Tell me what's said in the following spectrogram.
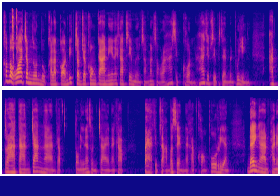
เขาบอกว่าจำนวนบุคลากรที่จบจากโครงการนี้นะครับ 43,250 คน 54%เป็นผู้หญิง อัตราการจ้างงานครับ ตรงนี้น่าสนใจนะครับ 83%นะครับของผู้เรียนได้งานภายใน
